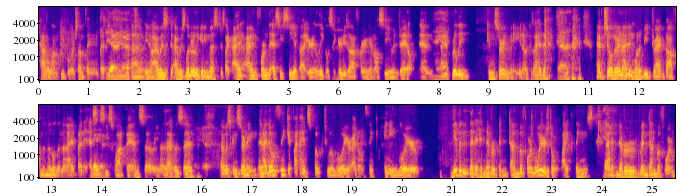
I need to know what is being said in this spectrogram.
tattle on people or something. But yeah, yeah. Uh, you know, I was I was literally getting messages like I, I informed the SEC about your illegal securities offering, and I'll see you in jail. And yeah. really concerned me, you know, because I had yeah. I have children. I didn't want to be dragged off in the middle of the night by the SEC yeah. SWAT van. So you know that was uh, that was concerning. And I don't think if I had spoke to a lawyer, I don't think any lawyer given that it had never been done before, lawyers don't like things yeah. that have never been done before.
